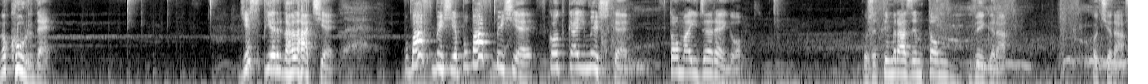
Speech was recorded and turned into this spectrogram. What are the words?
No kurde! Gdzie spierdalacie? Pobawmy się, pobawmy się! W kotka i myszkę. W Toma i Jerego. Tylko, że tym razem Tom wygra. Choć raz.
